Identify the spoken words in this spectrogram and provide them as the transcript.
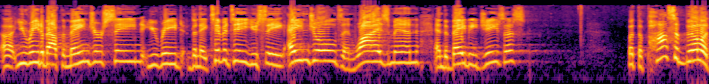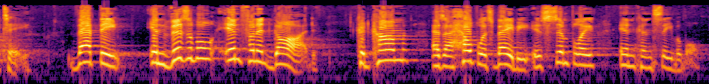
uh, you read about the manger scene, you read the nativity, you see angels and wise men and the baby Jesus. But the possibility that the invisible, infinite God could come as a helpless baby is simply inconceivable.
